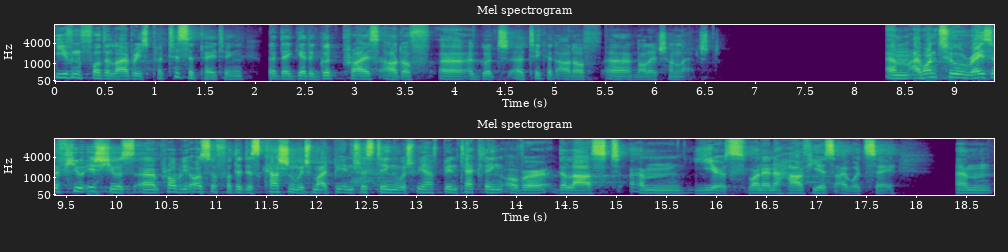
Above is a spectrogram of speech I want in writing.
even for the libraries participating that they get a good price out of uh, a good uh, ticket out of uh, Knowledge Unlatched. Um, I want to raise a few issues, uh, probably also for the discussion, which might be interesting, which we have been tackling over the last um, years, one and a half years, I would say. Um,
